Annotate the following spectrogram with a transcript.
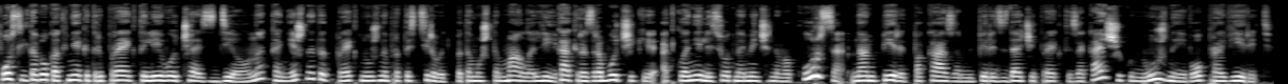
После того, как некоторый проект или его часть сделана, конечно, этот проект нужно протестировать, потому что мало ли, как разработчики отклонились от намеченного курса, нам перед показом и перед сдачей проекта заказчику нужно его проверить.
